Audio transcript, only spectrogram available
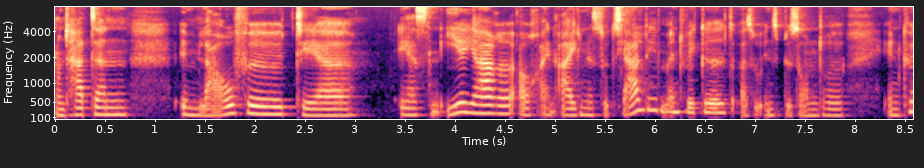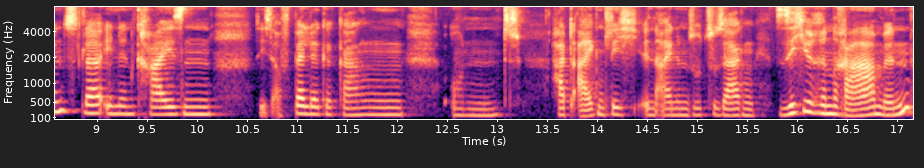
und hat dann im Laufe der ersten Ehejahre auch ein eigenes Sozialleben entwickelt, also insbesondere in Künstlerinnenkreisen. Sie ist auf Bälle gegangen und hat eigentlich in einem sozusagen sicheren Rahmen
